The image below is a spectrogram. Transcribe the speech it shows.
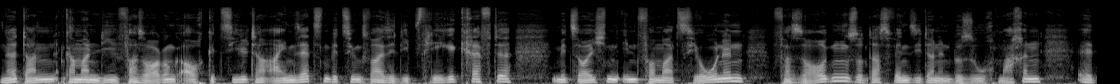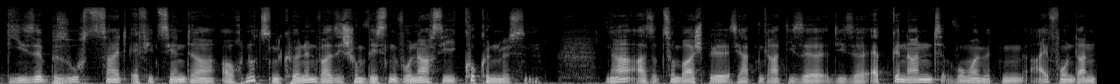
ne, dann kann man die Versorgung auch gezielter einsetzen, beziehungsweise die Pflegekräfte mit solchen Informationen versorgen, sodass, wenn sie dann einen Besuch machen, äh, diese Besuchszeit effizienter auch nutzen können, weil sie schon wissen, wonach sie gucken müssen. Na, also zum Beispiel, Sie hatten gerade diese, diese App genannt, wo man mit dem iPhone dann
